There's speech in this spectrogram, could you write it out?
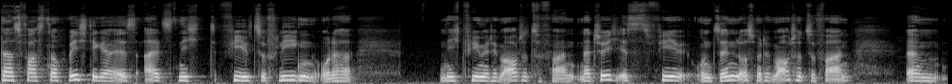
das fast noch wichtiger ist, als nicht viel zu fliegen oder nicht viel mit dem Auto zu fahren. Natürlich ist viel und sinnlos mit dem Auto zu fahren ähm,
